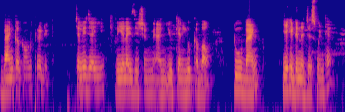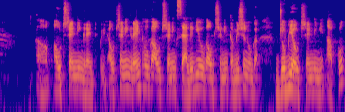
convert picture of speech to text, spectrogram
bank account credit चले जाइए। रियलाइजेशन में and you can look about to bank ये हिडन एडजस्टमेंट है। Outstanding rent paid outstanding rent होगा आउटस्टैंडिंग सैलरी होगा आउटस्टैंडिंग कमीशन होगा, जो भी आउटस्टैंडिंग है, आपको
